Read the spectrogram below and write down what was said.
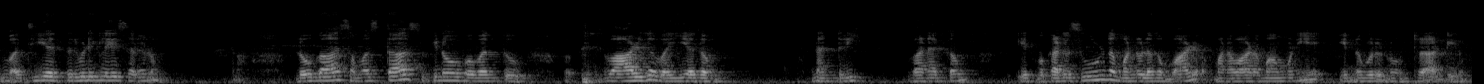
மத்திய திருவடிகளே சரணம். லோகா சமஸ்தா சுகினோ பவந்து. வாழ்க வையகம். நன்றி. வணக்கம். இப்ப கடல் சூழ்ந்த மண்ணுலகம் வாழ மணவாள மாமுனியே இன்னும் ஒரு நூற்றாண்டிலும்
